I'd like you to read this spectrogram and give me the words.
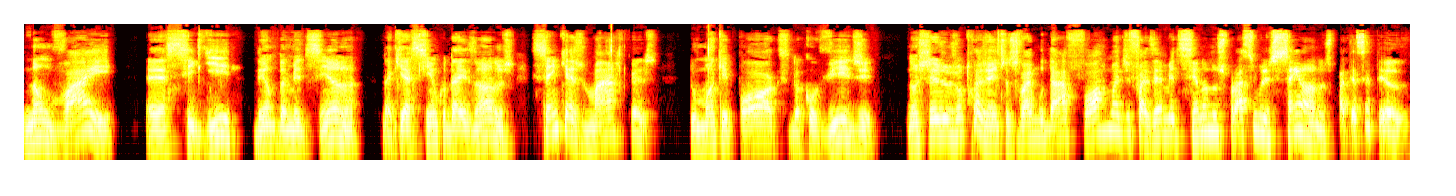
não vai é, seguir dentro da medicina daqui a 5, 10 anos sem que as marcas do monkeypox, da Covid, não estejam junto com a gente. Isso vai mudar a forma de fazer a medicina nos próximos 100 anos, para ter certeza.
